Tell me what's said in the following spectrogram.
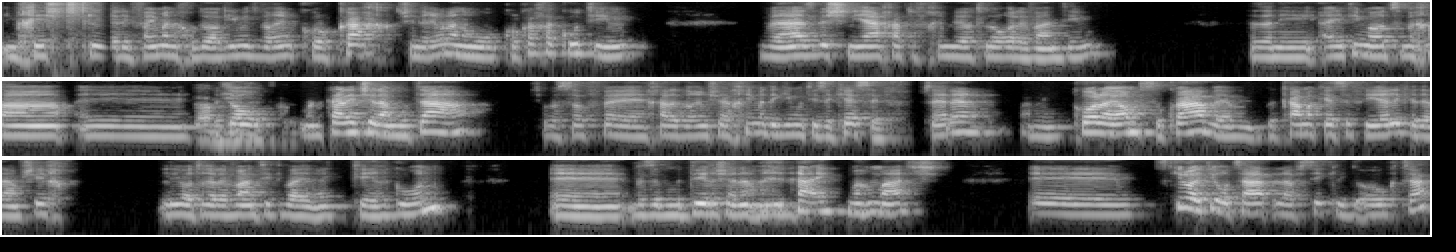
המחיש, לפעמים אנחנו דואגים מדברים כל כך, שנראים לנו כל כך אקוטיים, ואז בשנייה אחת הופכים להיות לא רלוונטיים. אז אני הייתי מאוד שמחה אה, בתור מנכ"לית של עמותה, שבסוף אה, אחד הדברים שהכי מדאיגים אותי זה כסף, בסדר? אני כל היום עסוקה בכמה כסף יהיה לי כדי להמשיך להיות רלוונטית כארגון, אה, וזה מדיר שינה מעיניי ממש. אז כאילו הייתי רוצה להפסיק לדאוג קצת,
